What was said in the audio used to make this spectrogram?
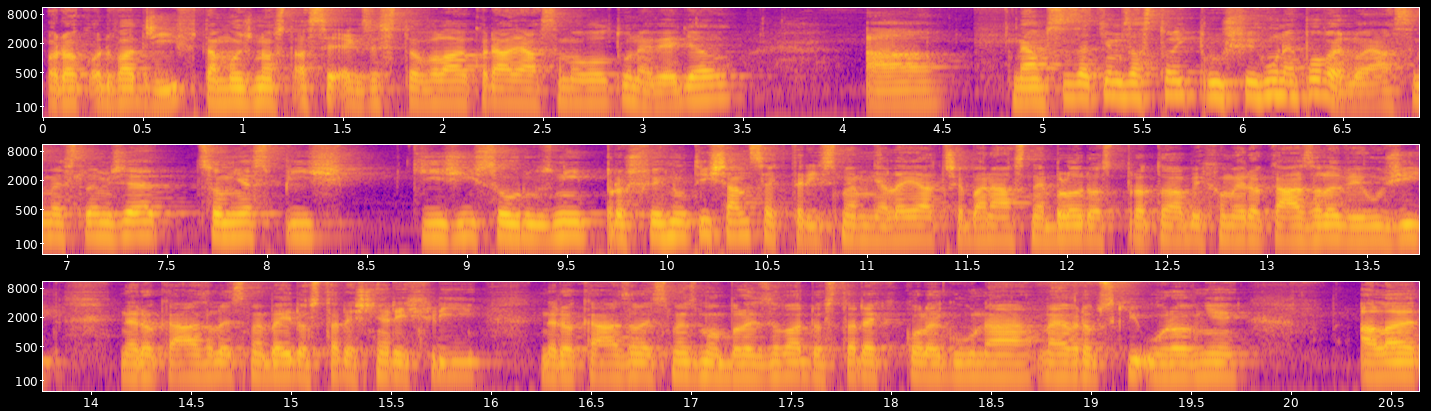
o rok, o dva dřív. Ta možnost asi existovala, akorát já jsem o Voltu nevěděl a nám se zatím za stolik průšvihu nepovedlo. Já si myslím, že co mě spíš tíží jsou různý prošvihnutý šance, které jsme měli a třeba nás nebylo dost pro to, abychom je dokázali využít. Nedokázali jsme být dostatečně rychlí, nedokázali jsme zmobilizovat dostatek kolegů na, na evropské úrovni, ale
